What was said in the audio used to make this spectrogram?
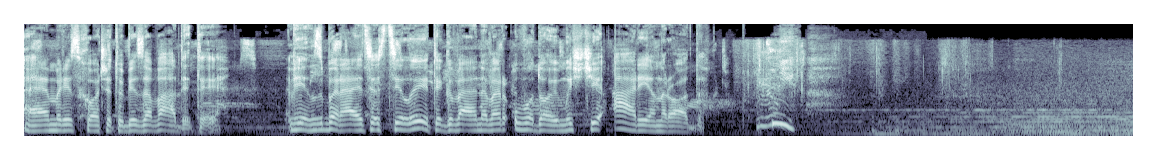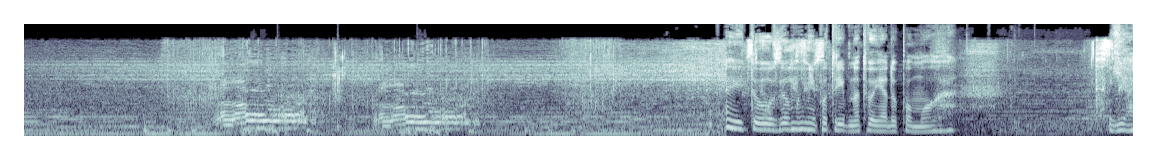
Емріс хоче тобі завадити. Він збирається зцілити Гвеневер у водоймищі Арієнрод. Ні. Ейтузо, мені потрібна твоя допомога. Я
